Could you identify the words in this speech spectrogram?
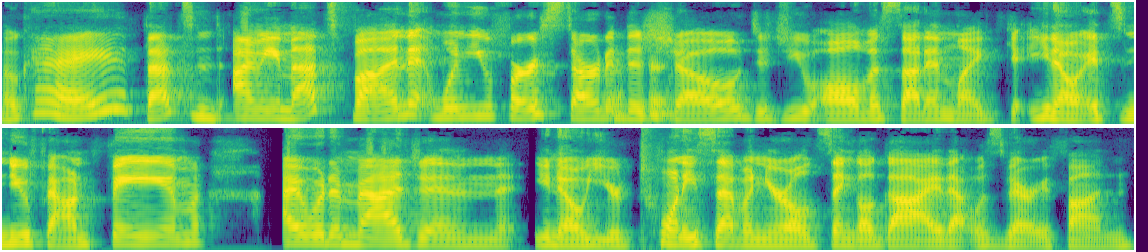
Okay, that's I mean that's fun. When you first started the show, did you all of a sudden like you know it's newfound fame? I would imagine you know you're 27 year old single guy. That was very fun.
